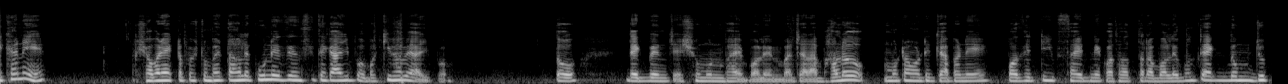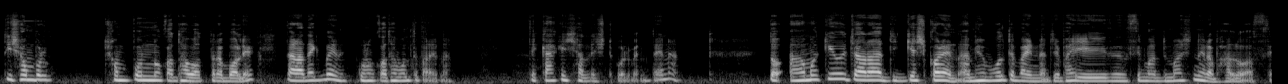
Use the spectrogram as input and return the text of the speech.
এখানে সবার একটা প্রশ্ন, ভাই, তাহলে কোন এজেন্সি থেকে আসব বা কীভাবে আসব? তো দেখবেন যে সুমন ভাই বলেন বা যারা ভালো মোটামুটি জাপানে পজিটিভ সাইড নিয়ে কথাবার্তা বলে বলতে একদম যুক্তি সম্পর্ক সম্পন্ন কথাবার্তা বলে, তারা দেখবেন কোনো কথা বলতে পারে না। যে কাকে সাজেস্ট করবেন, তাই না? তো আমাকেও যারা জিজ্ঞেস করেন, আমিও বলতে পারি না যে, ভাই, এই এজেন্সির মাধ্যমে আসেন এরা ভালো আছে।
